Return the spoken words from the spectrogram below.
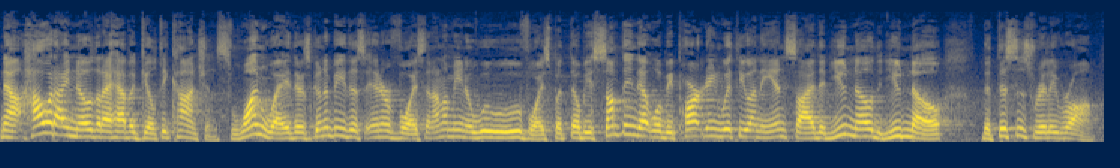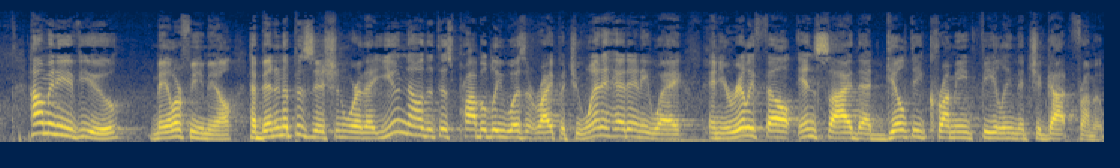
Now, how would I know that I have a guilty conscience? One way, there's going to be this inner voice, and I don't mean a woo woo voice, but there'll be something that will be partnering with you on the inside that you know that you know that this is really wrong. How many of you, male or female, have been in a position where that you know that this probably wasn't right, but you went ahead anyway, and you really felt inside that guilty, crummy feeling that you got from it?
